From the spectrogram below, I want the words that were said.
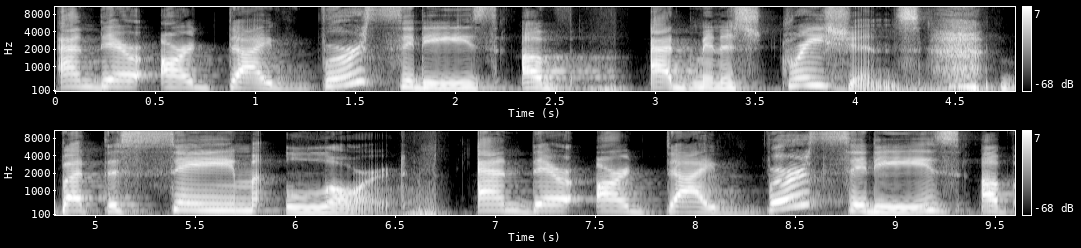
And there are diversities of administrations, but the same Lord. And there are diversities of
